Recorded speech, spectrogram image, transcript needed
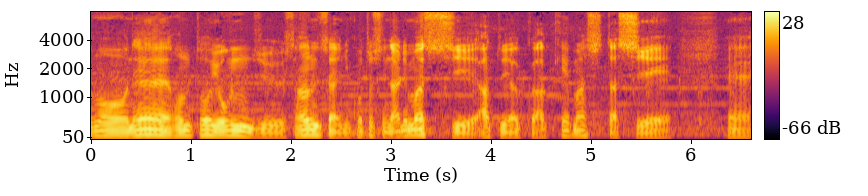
もうね本当43歳に今年なりますし後役明けましたし、え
